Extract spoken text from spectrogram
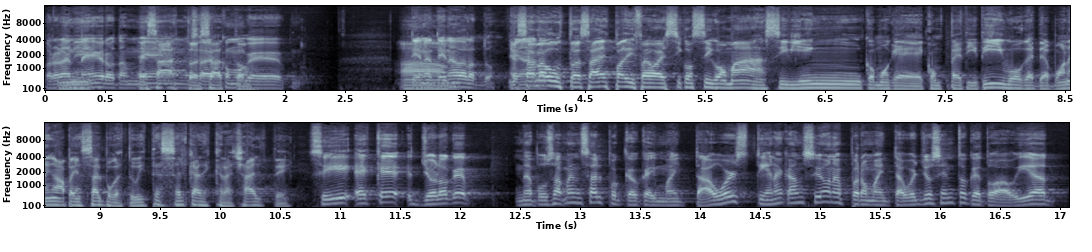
Pero él es negro también. Exacto, o sea, exacto. Es como que tiene, Ah, tiene de las dos. Tiene Esa me gustó, esa de Spotify, a ver si consigo más, así bien como que competitivo, que te ponen a pensar porque estuviste cerca de escracharte. Sí, es que yo lo que me puse a pensar, porque, ok, Mike Towers tiene canciones, pero Mike Towers yo siento que todavía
